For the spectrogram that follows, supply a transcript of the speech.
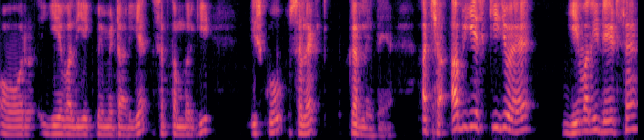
और ये वाली एक पेमेंट आ रही है सितंबर की, इसको सेलेक्ट कर लेते हैं। अच्छा अब ये इसकी जो है, ये वाली डेट्स हैं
